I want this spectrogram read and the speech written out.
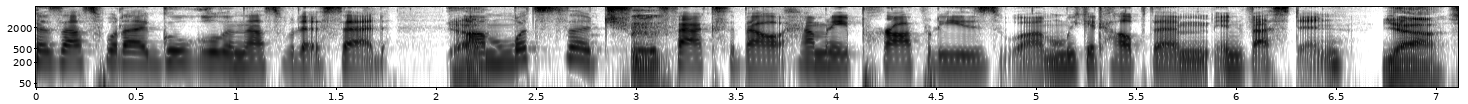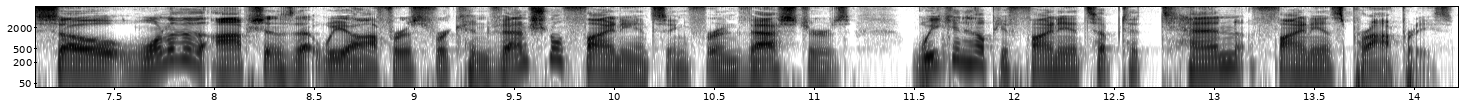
because that's what I Googled and that's what it said. Yeah. Um, what's the true facts about how many properties um, we could help them invest in? Yeah. So, one of the options that we offer is for conventional financing for investors, we can help you finance up to 10 finance properties.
